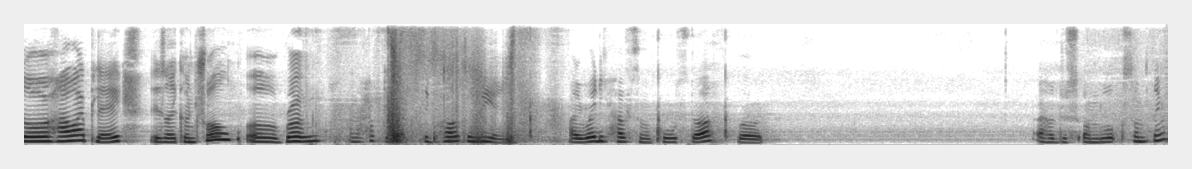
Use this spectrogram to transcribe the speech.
So how I play is I control uh, a row and I have to get the car to the end. I already have some cool stuff, but I'll just unlock something.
